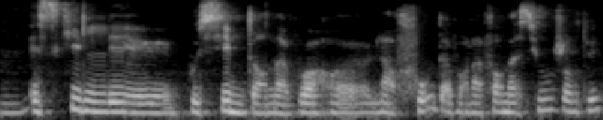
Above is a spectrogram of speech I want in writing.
Mm. Est-ce qu'il est possible d'en avoir euh, l'info, d'avoir l'information aujourd'hui?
